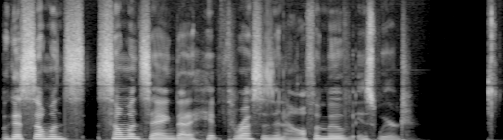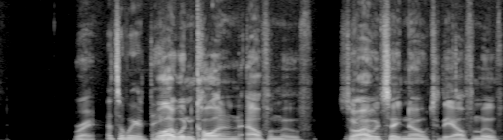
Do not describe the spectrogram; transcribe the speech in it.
Because someone's someone saying that a hip thrust is an alpha move is weird. Right. That's a weird thing. Well, I wouldn't call it an alpha move. So. I would say no to the alpha move,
